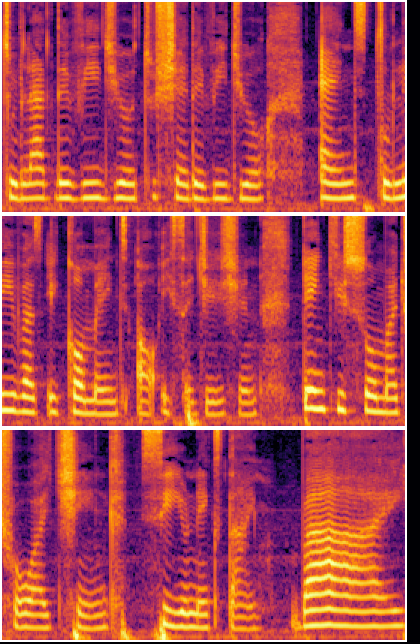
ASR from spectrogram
to like the video to share the video and to leave us a comment or a suggestion. Thank you so much for watching. See you next time. Bye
